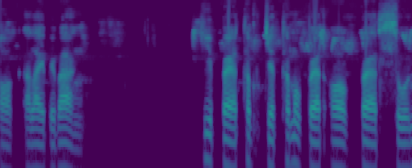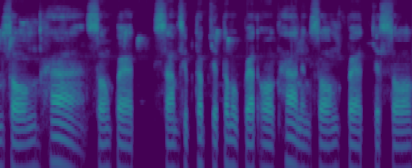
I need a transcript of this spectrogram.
ออกอะไรไปบ้าง28ทับ7ทับ68ออก8025 28 30ทับ7ทับ68ออก512 872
